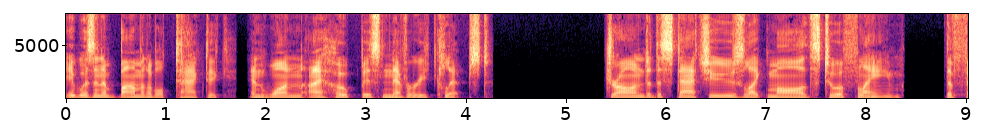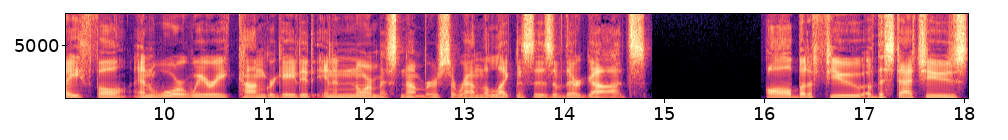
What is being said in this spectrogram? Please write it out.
It was an abominable tactic, and one I hope is never eclipsed. Drawn to the statues like moths to a flame, the faithful and war weary congregated in enormous numbers around the likenesses of their gods. All but a few of the statues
